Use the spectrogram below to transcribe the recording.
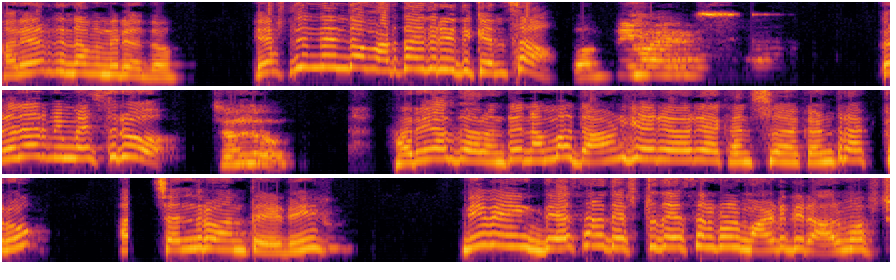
ಹರಿಹರದಿಂದ ಬಂದಿರೋದು ಎಷ್ಟ್ ದಿನದಿಂದ ಮಾಡ್ತಾ ಇದ್ರಿ ಇದು ಕೆಲ್ಸ? ಬ್ರದರ್ ನಿಮ್ಮ ಹೆಸರು? ಹರಿಹರದವ್ರಂತೆ ನಮ್ಮ ದಾವಣಗೆರೆಯವರೇ ಕಂಟ್ರಾಕ್ಟ್ರು ಚಂದ್ರು ಅಂತ ಹೇಳಿ. ನೀವ್ ಈಗ ದೇವಸ್ಥಾನದ ಎಷ್ಟು ದೇವಸ್ಥಾನಗಳು ಮಾಡಿದಿರಿ ಆಲ್ಮೋಸ್ಟ್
